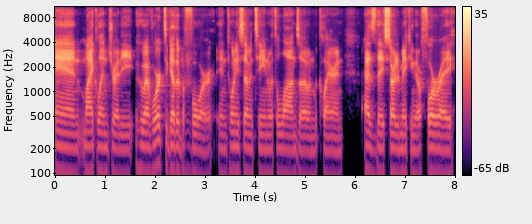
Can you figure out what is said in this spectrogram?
and Michael Andretti, who have worked together Mm-hmm. before in 2017 with Alonso and McLaren as they started making their foray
